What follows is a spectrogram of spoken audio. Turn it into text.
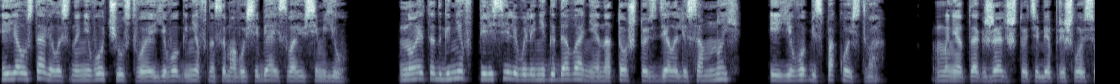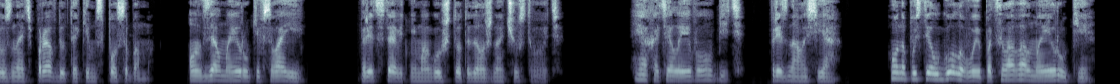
и я уставилась на него, чувствуя его гнев на самого себя и свою семью. Но этот гнев пересиливали негодование на то, что сделали со мной, и его беспокойство. «Мне так жаль, что тебе пришлось узнать правду таким способом». Он взял мои руки в свои. «Представить не могу, что ты должна чувствовать». «Я хотела его убить», — призналась я. Он опустил голову и поцеловал мои руки.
